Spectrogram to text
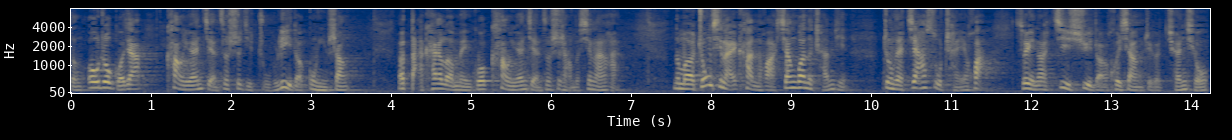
等欧洲国家抗原检测试剂主力的供应商，而打开了美国抗原检测市场的新蓝海。那么中期来看的话，相关的产品正在加速产业化，所以呢，继续的会向这个全球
